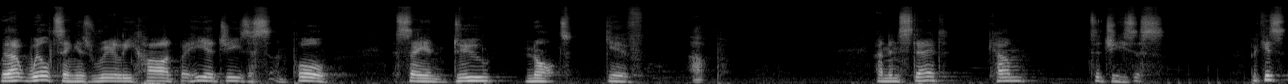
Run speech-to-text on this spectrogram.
without wilting is really hard. But here Jesus and Paul are saying, do not give up. And instead, come to Jesus. Because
